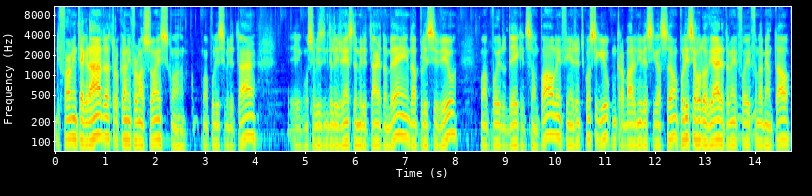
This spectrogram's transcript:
de forma integrada, trocando informações com a, com a Polícia Militar, e com o Serviço de Inteligência da Militar também, da Polícia Civil, com apoio do DEIC de São Paulo. Enfim, a gente conseguiu com um trabalho de investigação. Polícia Rodoviária também foi fundamental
